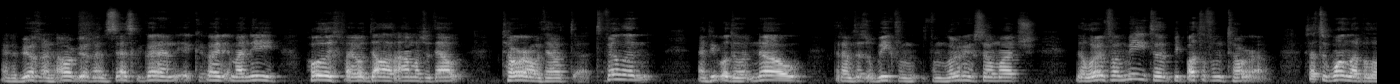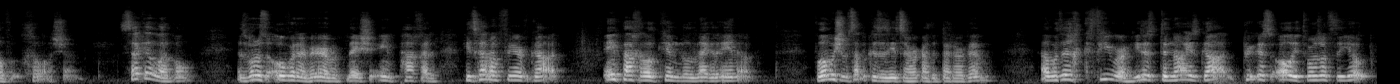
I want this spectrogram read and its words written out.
And the Yochanan, our Yochanan says, "Kagayin imani holich vayod dalat amos without Torah, without uh, tefillin, and people don't know that I'm such a weak from from learning so much. They'll learn from me to be battle from Torah. So that's one level of Chil Hashem. Second level is one who's over an Avera of Ain't Pachad. He's got no fear of God. Ain't Pachad al Kim the negative Einav. V'lo not because his Yitzhar got the better of him. Al Kfira, he just denies God. Prikas all, he throws off the yoke.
